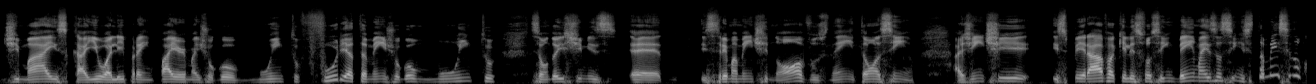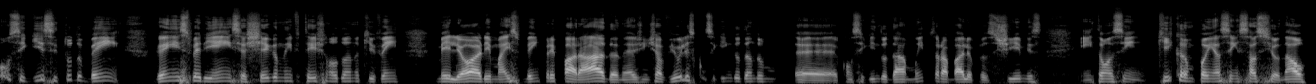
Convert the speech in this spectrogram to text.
demais, caiu ali para Empire, mas jogou muito. Fúria também jogou muito. São dois times é, extremamente novos, né? Então, assim, a gente esperava que eles fossem bem, mas assim, também se não conseguisse, tudo bem, ganha experiência, chega no Invitational do ano que vem melhor e mais bem preparada, né? A gente já viu eles conseguindo, dando, é, conseguindo dar muito trabalho para os times, então assim, que campanha sensacional.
